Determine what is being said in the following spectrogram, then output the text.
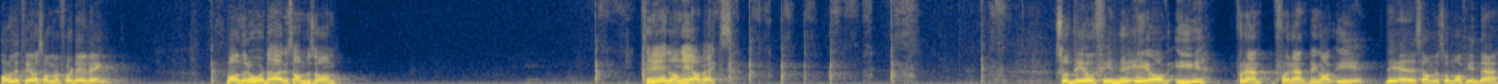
Alle tre har samme fordeling. Med andre ord, det her er samme som 3 ganger e av x. Så det å finne e av y, forvent forventning av y, det er det samme som å finne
